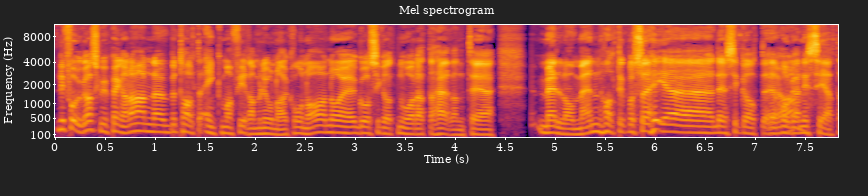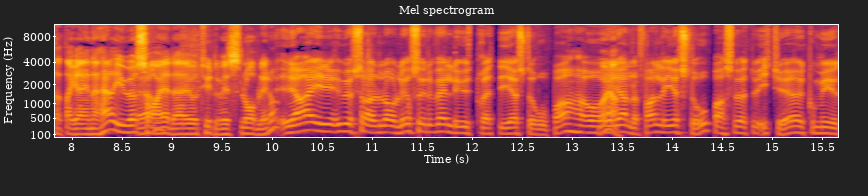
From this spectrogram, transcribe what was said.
De får jo ganske mye penger. da. Han eh, betalte 1,4 millioner kroner. Nå går sikkert noe av dette her til mellommenn, holdt jeg på å si. Eh, Det er sikkert eh, Ja. organisert, dette greiene her. I USA Ja. er det jo tydeligvis lovlig, da. Ja, i USA er det lovlig, og så er det veldig utbredt i Øst-Europa. Og oh, ja. i alle fall i Øst-Europa så vet du ikke hvor mye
